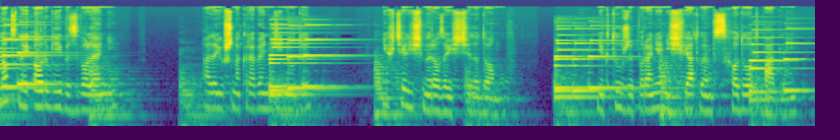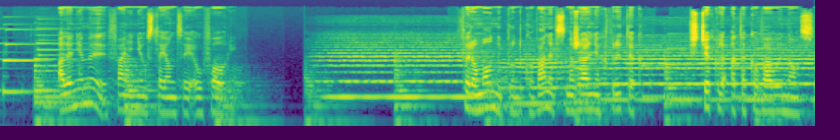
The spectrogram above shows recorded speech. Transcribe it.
nocnej orgii wyzwoleni, ale już na krawędzi nudy, nie chcieliśmy rozejść się do domów. Niektórzy poranieni światłem wschodu odpadli, ale nie my, fani nieustającej euforii. Feromony produkowane w smażalniach frytek wściekle atakowały nosy.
